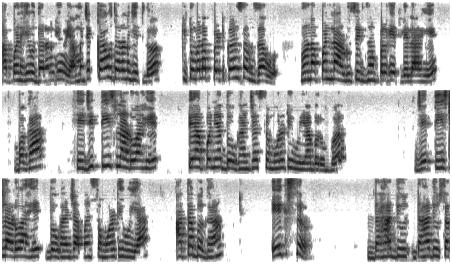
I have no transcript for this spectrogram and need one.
आपण हे उदाहरण घेऊया. म्हणजे काय उदाहरण घेतलं? की तुम्हाला पटकन समजावं. म्हणून आपण लाडूचं एक्झाम्पल घेतलेलं आहे. बघा हे जी तीस लाडू आहेत ते आपण या दोघांच्या समोर ठेवूया बरोबर? जे तीस लाडू आहेत दोघांच्या आपण समोर ठेवूया. आता बघा एक्स दहा दिवस दहा दिवसात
